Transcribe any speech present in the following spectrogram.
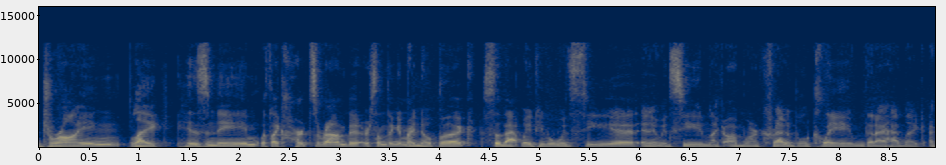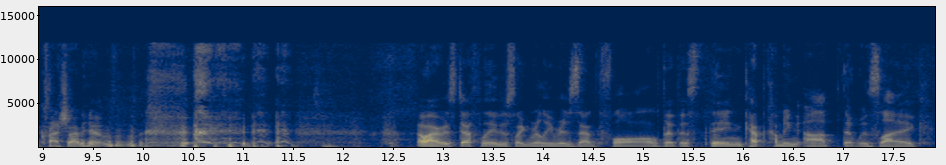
drawing like his name with like hearts around it or something in my notebook so that way people would see it and it would seem like a more credible claim that I had like a crush on him. oh, I was definitely just like really resentful that this thing kept coming up that was like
